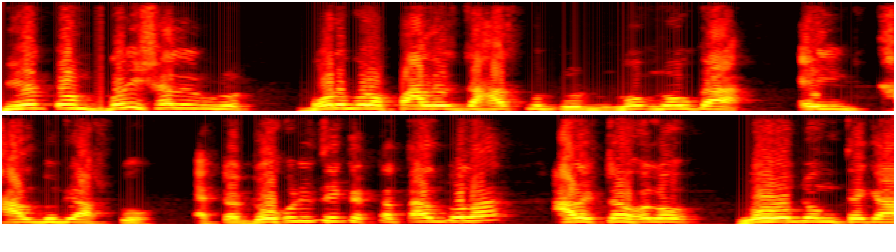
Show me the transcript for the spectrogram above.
বৃহত্তম বরিশালের বড় বড় পালের জাহাজ নৌকা এই খাল দুটি আসতো। একটা ডহরি থেকে একটা তালতলা, আরেকটা হলো লোহজং থেকে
